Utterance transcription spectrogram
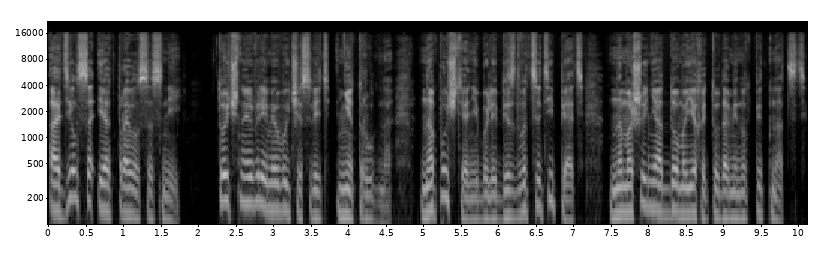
оделся и отправился с ней. Точное время вычислить нетрудно. На почте они были без двадцати пять, на машине от дома ехать туда минут пятнадцать.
